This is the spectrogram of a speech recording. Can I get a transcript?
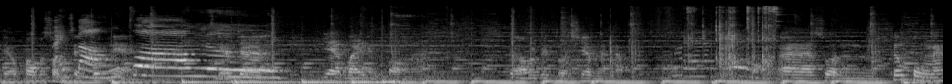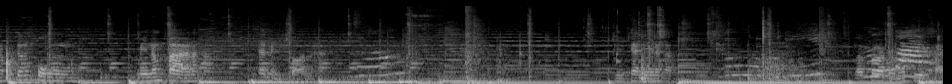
เดี๋ยวพอผสมเสร็จปุ๊บเนี่ยฟองเลเดี๋ยวยจะแยกไว้หนึ่งฟองนะครับเพื่อเอาไว้เป็นตัวเชื่อมนะครับอ่าส่วนเครื่องปรุงนะครับ เครื่องปรุงมีน้ำปลานะครับ แค่หนึ่งช้อนนะครับ ค่นี้นะครับ แล้วก็เดี๋ยวมาตีไข่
